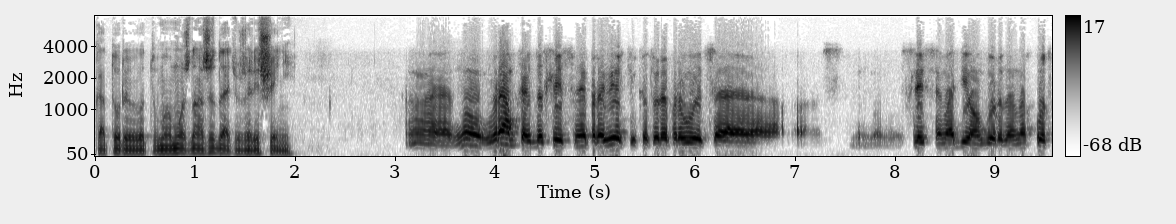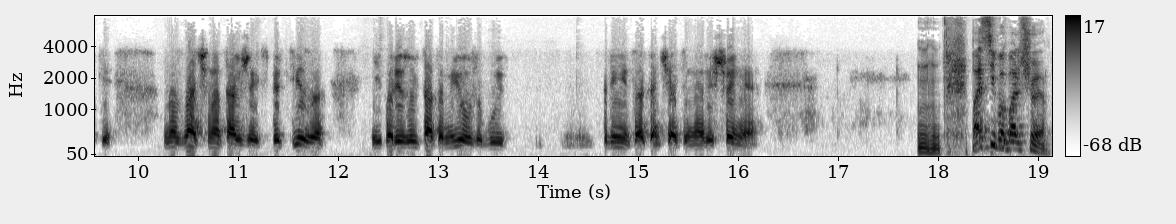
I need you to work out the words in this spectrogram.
который вот можно ожидать уже решений? Ну, в рамках доследственной проверки, которая проводится следственным отделом города Находки, назначена также экспертиза, и по результатам ее уже будет принято окончательное решение – Спасибо большое.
